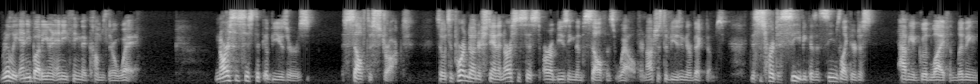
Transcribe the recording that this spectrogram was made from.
really anybody or anything that comes their way narcissistic abusers self destruct. So it's important to understand that narcissists are abusing themselves as well. They're not just abusing their victims. This is hard to see because it seems like they're just having a good life and living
